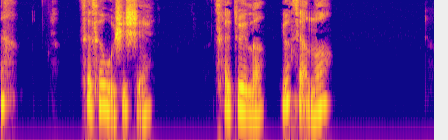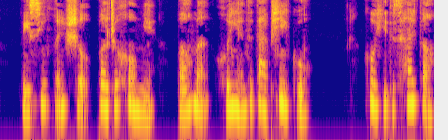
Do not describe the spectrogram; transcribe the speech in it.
猜猜我是谁？猜对了有奖哦。”李欣反手抱住后面饱满浑圆的大屁股，故意的猜道：“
